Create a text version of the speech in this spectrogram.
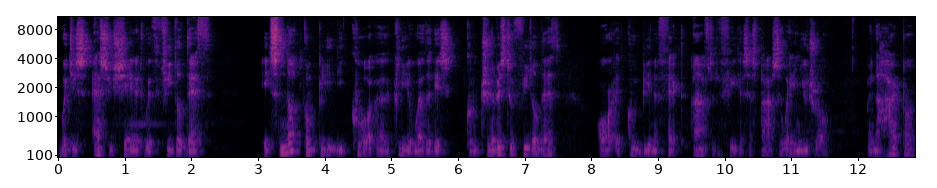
which is associated with fetal death. It's not completely uh, clear whether this contributes to fetal death or it could be an effect after the fetus has passed away in utero. But in a hyper,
